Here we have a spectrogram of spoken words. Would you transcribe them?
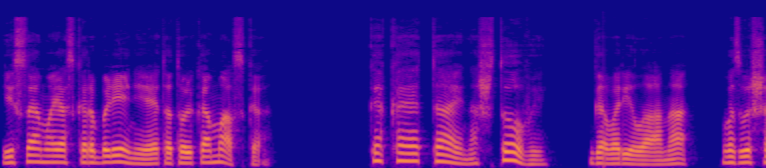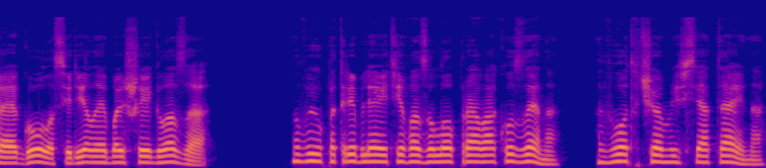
И самое оскорбление – это только маска. «Какая тайна, что вы?» – говорила она, возвышая голос и делая большие глаза. «Вы употребляете во зло права кузена. Вот в чем и вся тайна.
